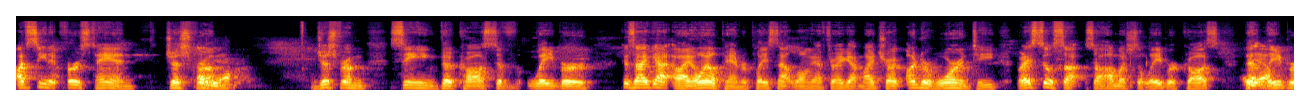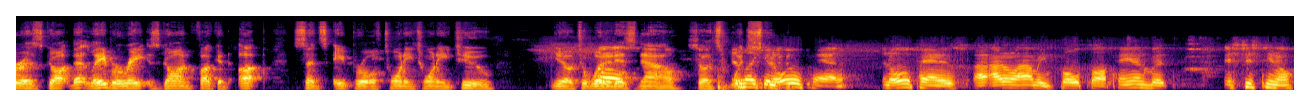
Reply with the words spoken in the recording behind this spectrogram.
i've seen it firsthand just oh, from oh, yeah just from seeing the cost of labor because I got my oil pan replaced not long after I got my truck under warranty, but I still saw, saw how much the labor costs. Oh, that oh, yeah. labor has got that labor rate has gone fucking up since April of 2022, you know, to what well, it is now. So it's, it's like stupid. an oil pan. An oil pan is I, I don't know how many bolts offhand, but it's just you know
